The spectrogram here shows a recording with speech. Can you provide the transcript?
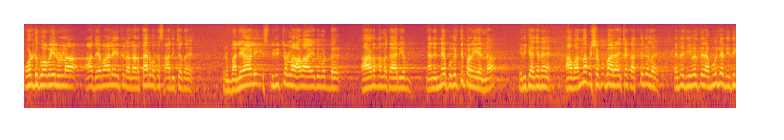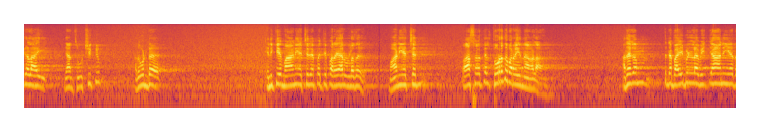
ഓൾഡ് ഗോവയിലുള്ള ആ ദേവാലയത്തിൽ നടത്താനുമൊക്കെ സാധിച്ചത് ഒരു മലയാളി സ്പിരിറ്റുള്ള ആളായതുകൊണ്ട് ആണെന്നുള്ള കാര്യം ഞാൻ എന്നെ പുകഴ്ത്തി പറയുകയല്ല. എനിക്കങ്ങനെ ആ വന്ന ബിഷപ്പുമാരയച്ച കത്തുകൾ എന്റെ ജീവിതത്തിൽ അമൂല്യ നിധികളായി ഞാൻ സൂക്ഷിക്കും. അതുകൊണ്ട് എനിക്ക് മാണി അച്ഛനെ പറ്റി പറയാറുള്ളത് മാണിയച്ഛൻ വാസ്തവത്തിൽ തുറന്നു പറയുന്ന ആളാണ്. അദ്ദേഹത്തിന്റെ ബൈബിളിലെ വിജ്ഞാനീയത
